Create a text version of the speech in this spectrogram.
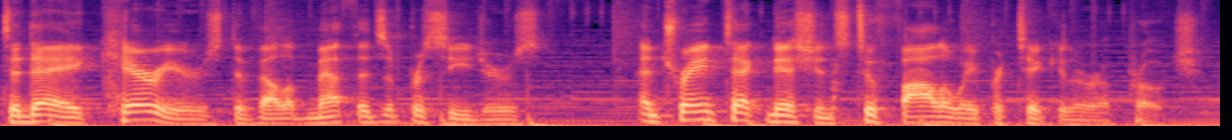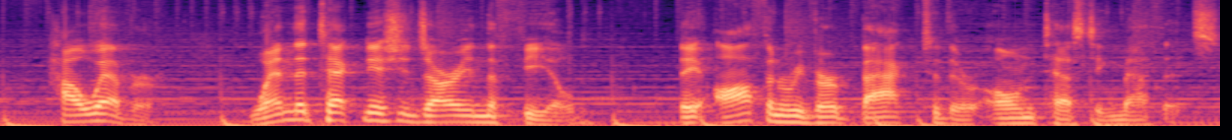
Today, carriers develop methods and procedures and train technicians to follow a particular approach. However, when the technicians are in the field, they often revert back to their own testing methods.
